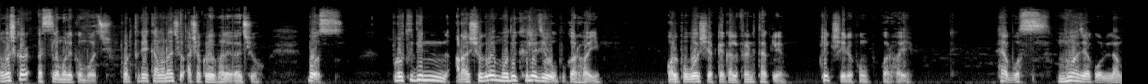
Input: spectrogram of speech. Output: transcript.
নমস্কার, আসসালামু আলাইকুম বস। প্রত্যেকে কেমন আছো? আশা করি ভালো আছো। বস, প্রতিদিন আড়াইশো গ্রাম মধু খেলে যে উপকার হয়, অল্প বয়সে একটা গার্লফ্রেন্ড থাকলে ঠিক সেরকম উপকার হয়। হ্যাঁ বস, মজা করলাম।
